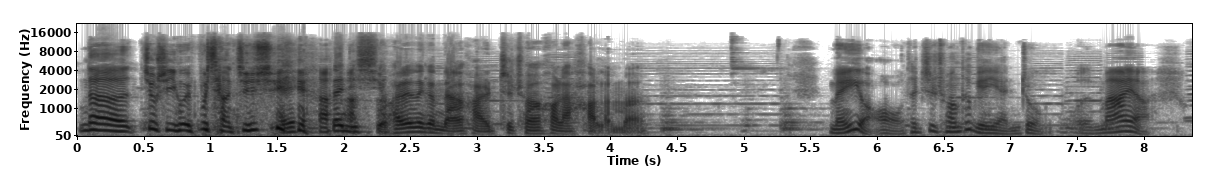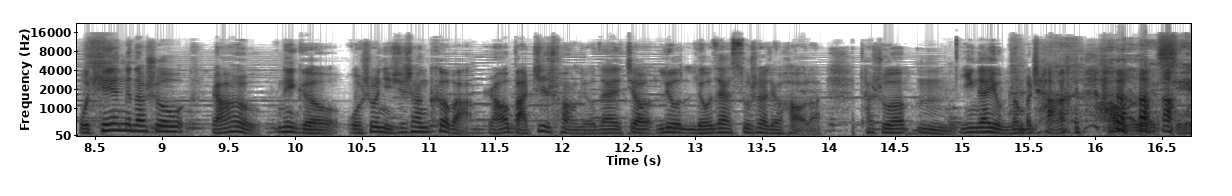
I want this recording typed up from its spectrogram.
那就是因为不想军训呀。那你喜欢的那个男孩痔疮后来好了吗？没有，他痔疮特别严重，我的妈呀！我天天跟他说，然后那个我说你去上课吧，然后把痔疮留在教留留在宿舍就好了。他说嗯，应该有那么长，好恶心，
